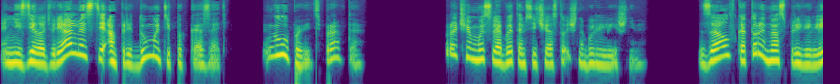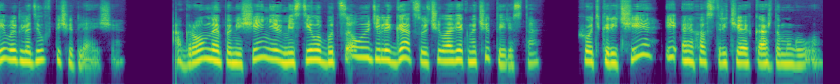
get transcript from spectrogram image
Не сделать в реальности, а придумать и показать. Глупо ведь, правда? Впрочем, мысли об этом сейчас точно были лишними. Зал, в который нас привели, выглядел впечатляюще. Огромное помещение вместило бы целую делегацию человек на 400. Хоть кричи и эхо встречай в каждом углу.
